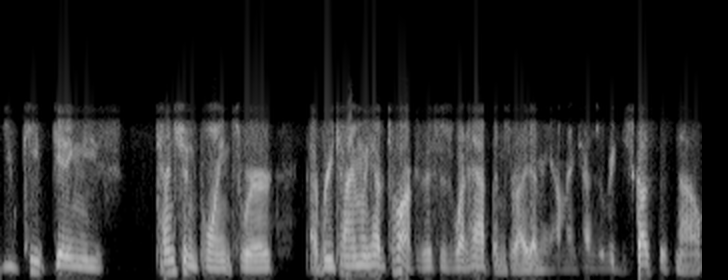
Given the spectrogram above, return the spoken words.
you keep getting these tension points where every time we have talks, this is what happens, right? I mean, how many times have we discussed this now?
